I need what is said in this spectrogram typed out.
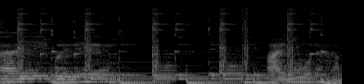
ใช้บริเวณปลายนิ้วนะครับ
